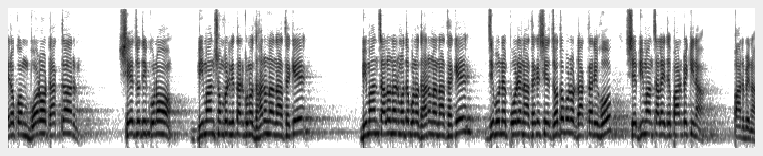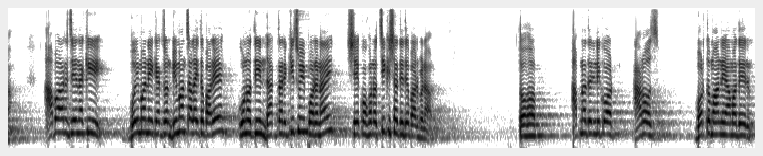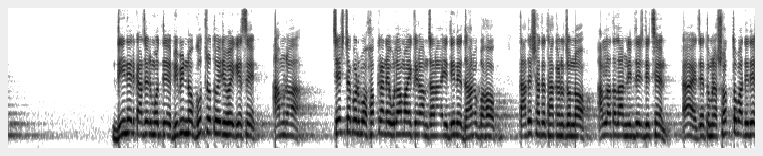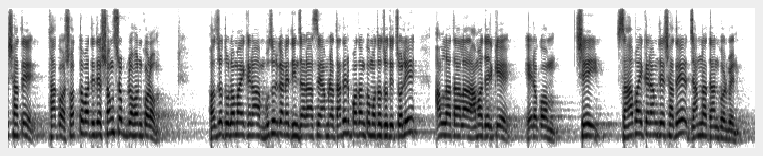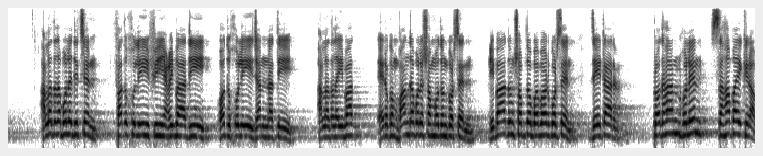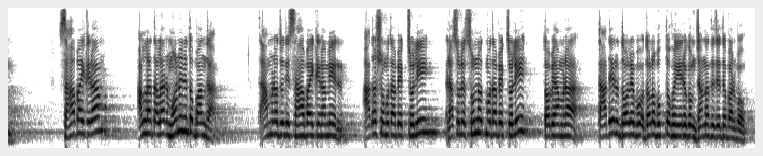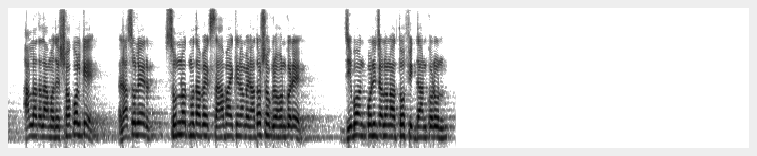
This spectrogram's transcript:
এরকম বড় ডাক্তার, সে যদি কোনো বিমান সম্পর্কে তার কোনো ধারণা না থাকে বিমান চালনার মতো কোনো ধারণা না থাকে, জীবনে পড়ে না থাকে, সে যত বড় ডাক্তারই হোক, সে বিমান চালাইতে পারবে কি না? পারবে না। আবার যে নাকি বৈমানিক একজন বিমান চালাইতে পারে কোনো দিন ডাক্তারে কিছুই পড়ে নাই, সে কখনো চিকিৎসা দিতে পারবে না। তো আপনাদের নিকট আরজ, বর্তমানে আমাদের দিনের কাজের মধ্যে বিভিন্ন গোত্র তৈরি হয়ে গেছে। আমরা চেষ্টা করব হকানে উলামায় কেরাম যারা এই দিনের ধারক বাহক, তাদের সাথে থাকার জন্য আল্লাহ তালা নির্দেশ দিচ্ছেন। হ্যাঁ যে তোমরা সত্যবাদীদের সাথে থাকো, সত্যবাদীদের সংস্রব গ্রহণ করো। হজরত উলামায় কেরাম, বুজুর্গানের দিন যারা আছে, আমরা তাদের পদাঙ্ক মতো যদি চলি, আল্লাহ তালা আমাদেরকে এরকম সেই সাহাবাই কেরামদের সাথে জান্নাত দান করবেন। আল্লাহ তালা বলে দিচ্ছেন, ফাদুখুলি ফি ইবাদি অদখুলি জান্নাতি। আল্লাহ তালা ইবাদ এরকম বান্দা বলে সম্বোধন করছেন। ইবাদুন শব্দ ব্যবহার করছেন যে এটার প্রধান হলেন সাহাবাই কেরাম। সাহাবাই কেরাম আল্লাহ তালার মনোনীত বান্দা। আমরা যদি সাহাবাই কেরামের আদর্শ মোতাবেক চলি, রাসুলের সুন্নত মোতাবেক চলি, তবে আমরা তাদের দলে দলভুক্ত হয়ে এরকম জান্নাতে যেতে পারব। আল্লাহ তালা আমাদের সকলকে রাসুলের সুন্নত মোতাবেক সাহাবাই কেরামের আদর্শ গ্রহণ করে জীবন পরিচালনা তৌফিক দান করুন।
